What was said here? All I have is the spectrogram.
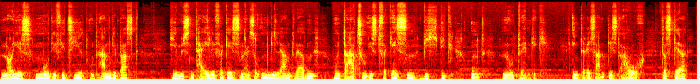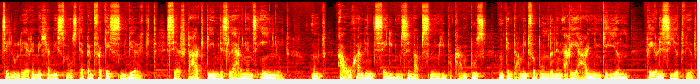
Neues modifiziert und angepasst hier müssen Teile vergessen, also umgelernt werden, und dazu ist Vergessen wichtig und notwendig. Interessant ist auch, dass der zelluläre Mechanismus, der beim Vergessen wirkt, sehr stark dem des Lernens ähnelt und auch an denselben Synapsen im Hippocampus und den damit verbundenen Arealen im Gehirn realisiert wird.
